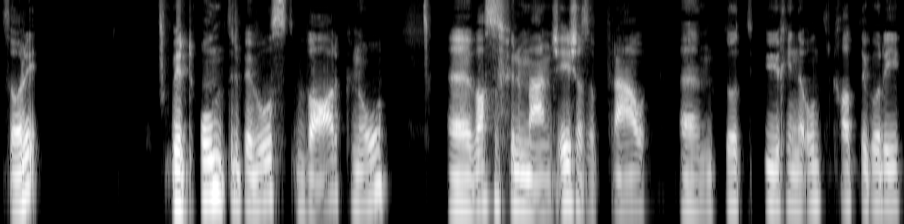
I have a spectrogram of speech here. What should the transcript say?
sorry, wird unterbewusst wahrgenommen, äh, was es für ein Mensch ist. Also die Frau ähm, tut euch in der Unterkategorie,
